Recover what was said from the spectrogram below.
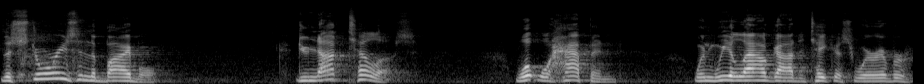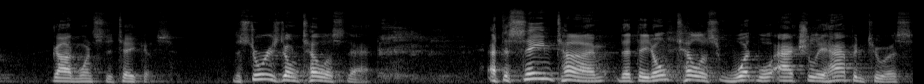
The stories in the Bible do not tell us what will happen when we allow God to take us wherever God wants to take us. The stories don't tell us that. At the same time that they don't tell us what will actually happen to us,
